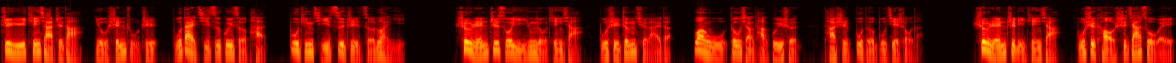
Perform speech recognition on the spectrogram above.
至于天下之大，有神主之，不待其资规则判，不听其自治，则乱矣。圣人之所以拥有天下，不是争取来的，万物都向他归顺，他是不得不接受的。圣人治理天下，不是靠施加作为，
